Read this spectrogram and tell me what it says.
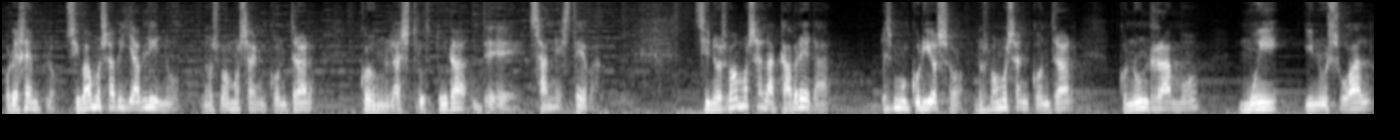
Por ejemplo, si vamos a Villablino, nos vamos a encontrar con la estructura de San Esteban. Si nos vamos a la Cabrera, es muy curioso, nos vamos a encontrar con un ramo muy inusual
